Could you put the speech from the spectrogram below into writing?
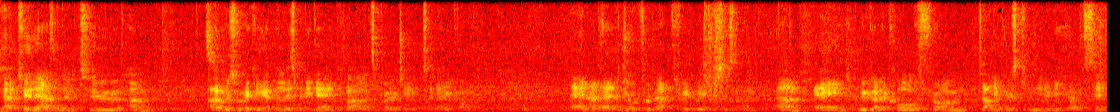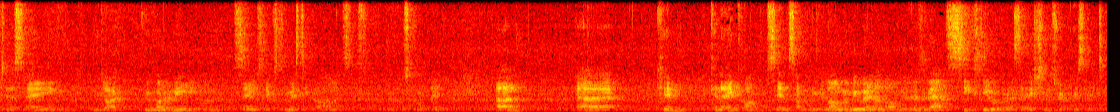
about 2002, um, I was working at the Lesbian and Gay Anti-Violence Project at ACON. And I'd had the job for about three weeks or something. Um, and we got a call from Darlinghurst Community Health Centre saying, we'd like, we want a meeting on same-sex domestic violence, what it was called. Um, uh, can, can ACON send something along? And we went along and there was about 60 organisations represented.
